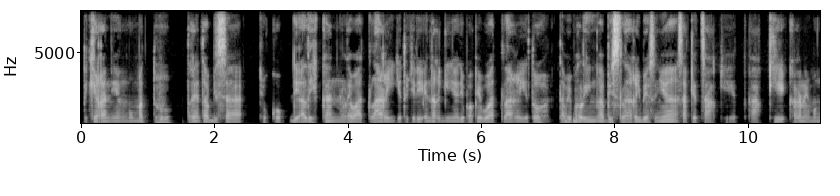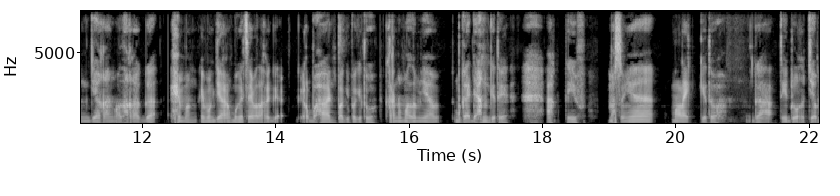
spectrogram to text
pikiran yang mumet tuh ternyata bisa cukup dialihkan lewat lari gitu. Jadi energinya dipakai buat lari itu tapi paling habis lari biasanya sakit-sakit kaki karena emang jarang olahraga. Emang emang jarang banget saya olahraga. Rebahan pagi-pagi tuh karena malamnya begadang gitu ya. Aktif. Maksudnya melek gitu. Nggak tidur jam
